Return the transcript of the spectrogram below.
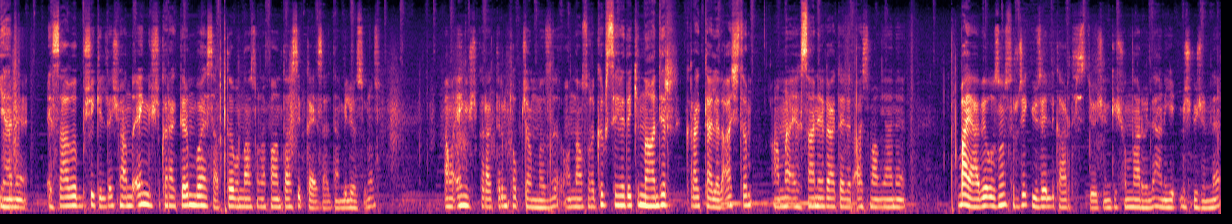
Yani hesabı bu şekilde. Şu anda en güçlü karakterim bu hesapta. Bundan sonra Fantastik Kaya zaten biliyorsunuz. Ama en güçlü karakterim top cambazı. Ondan sonra 40 seviyedeki nadir karakterleri açtım. Ama efsane karakterleri açmam yani bayağı bir uzun sürecek 150 kart istiyor çünkü şunlar bile hani 70 gücünde.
